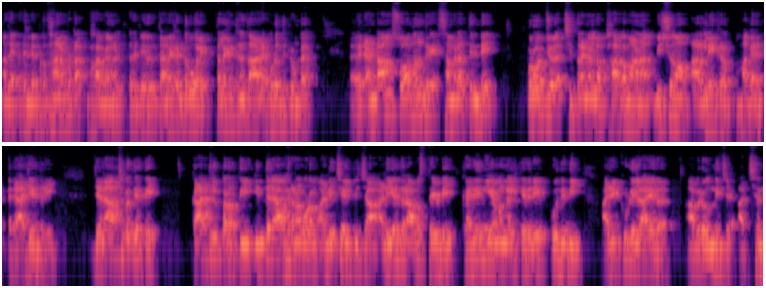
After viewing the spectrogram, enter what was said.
അതെ അതിന്റെ പ്രധാനപ്പെട്ട ഭാഗങ്ങൾ അതിന്റെ ഒരു തലക്കെട്ട് പോലെ തലക്കെട്ടിന് താഴെ കൊടുത്തിട്ടുണ്ട്. രണ്ടാം സ്വാതന്ത്ര്യ സമരത്തിന്റെ പ്രോജ്വല ചിത്രങ്ങളുടെ ഭാഗമാണ് വിശ്വനാഥ് അർലേക്കർ മകൻ രാജേന്ദ്രി. ജനാധിപത്യത്തെ കാറ്റിൽ പറത്തി ഇന്ദിരാ ഭരണകൂടം അടിച്ചേൽപ്പിച്ച അടിയന്തരാവസ്ഥയുടെ കരിനിയമങ്ങൾക്കെതിരെ പൊരുതി അഴിക്കുള്ളിലായത് അവരൊന്നിച്ച് അച്ഛൻ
